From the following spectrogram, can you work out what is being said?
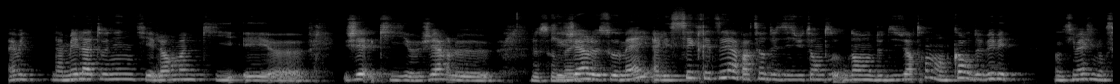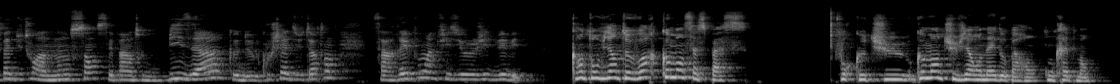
Ah oui, la mélatonine qui est l'hormone qui, est, euh, qui euh, gère le, qui gère le sommeil, elle est sécrétée à partir de 18 ans, dans, de 18h30 dans le corps de bébé. Donc t'imagines, donc c'est pas du tout un non-sens, c'est pas un truc bizarre que de le coucher à 18h30, ça répond à une physiologie de bébé. Quand on vient te voir, comment ça se passe? Pour que tu, comment tu viens en aide aux parents concrètement?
